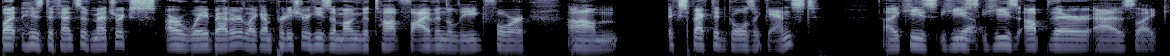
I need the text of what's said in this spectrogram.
but his defensive metrics are way better. Like I'm pretty sure he's among the top five in the league for um, expected goals against. Like he's he's he's up there as like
